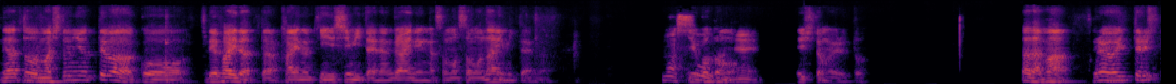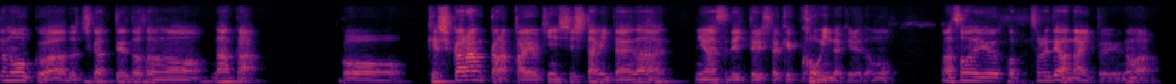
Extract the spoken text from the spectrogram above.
で、あと、まあ、人によっては、こう、デファイだったら買いの禁止みたいな概念がそもそもないみたいな、まあ、そうだね。いう人もいると。ただまあ、それを言ってる人の多くは、どっちかっていうと、その、なんか、こう、けしからんから買いを禁止したみたいなニュアンスで言ってる人は結構多いんだけれども、まあ、そういうこ、それではないというのは、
